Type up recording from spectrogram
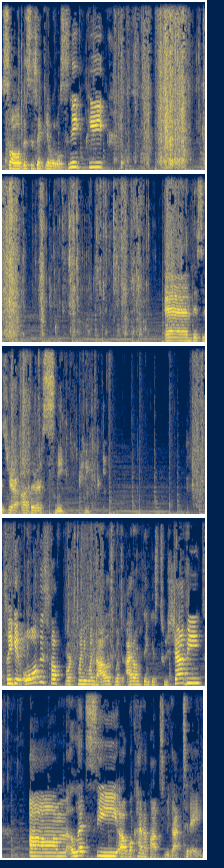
So this is like your little sneak peek. And this is your other sneak peek. So you get all this stuff for $21, which I don't think is too shabby. Um, let's see uh, what kind of box we got today.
